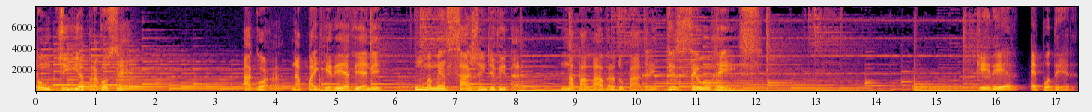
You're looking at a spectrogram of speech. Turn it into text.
bom dia para você. Agora, na Pai Querer FM, uma mensagem de vida. Na palavra do Padre Dirceu Reis. Querer é poder.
